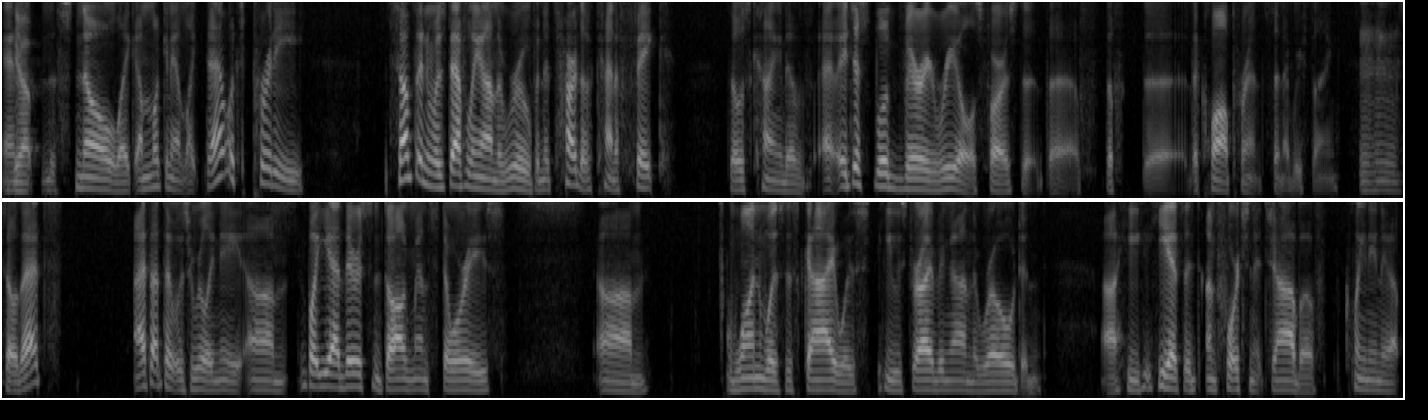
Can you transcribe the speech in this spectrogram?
and Yep. the snow. Like I'm looking at like that looks pretty. Something was definitely on the roof, and it's hard to kind of fake those kind of. uh, It just looked very real as far as the the the the, the claw prints and everything. So that's. I thought that was really neat. Um, but yeah, there's some dogman stories. Um, one was this guy was he was driving on the road and uh, he he has an unfortunate job of cleaning up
